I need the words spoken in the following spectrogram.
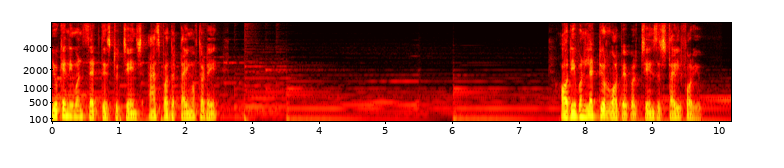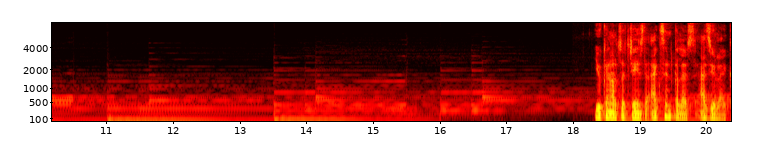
You can even set this to change as per the time of the day or even let your wallpaper change the style for you. You can also change the accent colors as you like.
